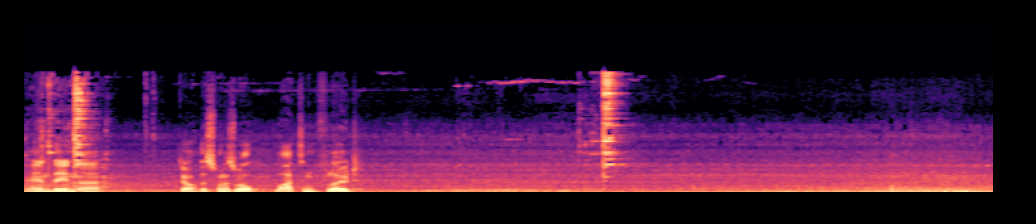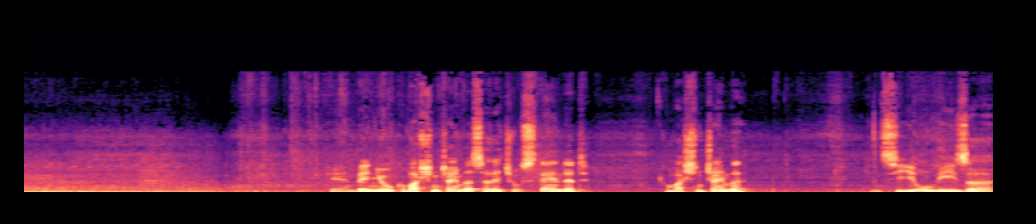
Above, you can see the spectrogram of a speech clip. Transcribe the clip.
And then uh, oh, this one as well, light and flowed. Okay, and then your combustion chamber, so that's your standard combustion chamber. You can see all these uh,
